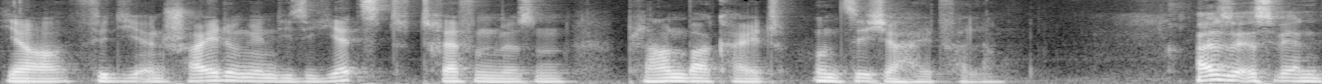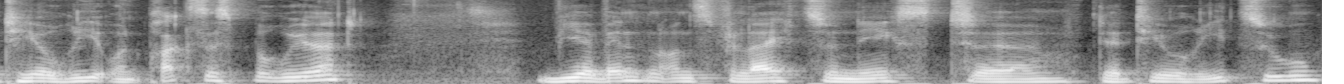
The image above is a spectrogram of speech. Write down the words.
ja für die Entscheidungen, die sie jetzt treffen müssen, Planbarkeit und Sicherheit verlangen. Also es werden Theorie und Praxis berührt. Wir wenden uns vielleicht zunächst äh, der Theorie zu.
